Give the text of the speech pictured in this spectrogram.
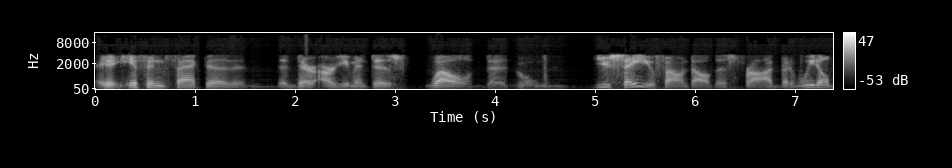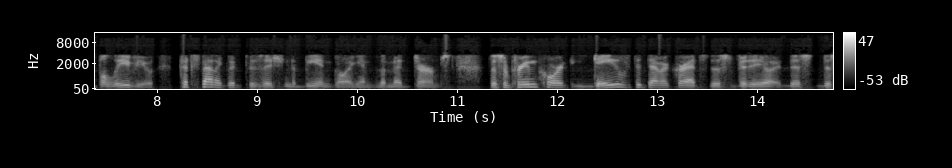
if in fact uh, their argument is, well, you say you found all this fraud, but we don't believe you, that's not a good position to be in going into the midterms. The Supreme Court gave the Democrats this video, this this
